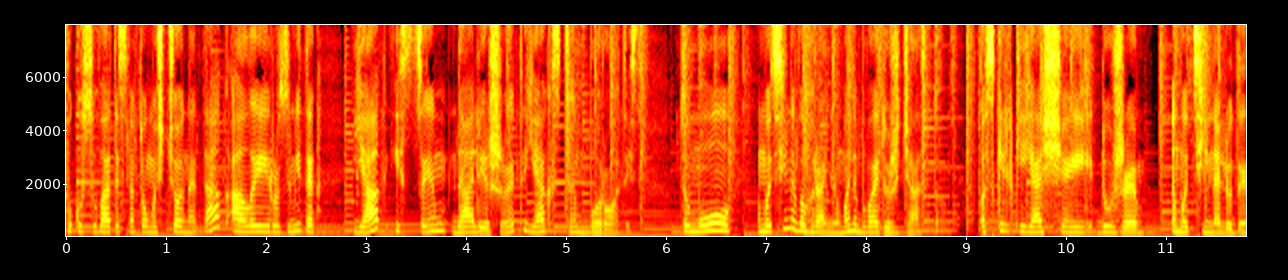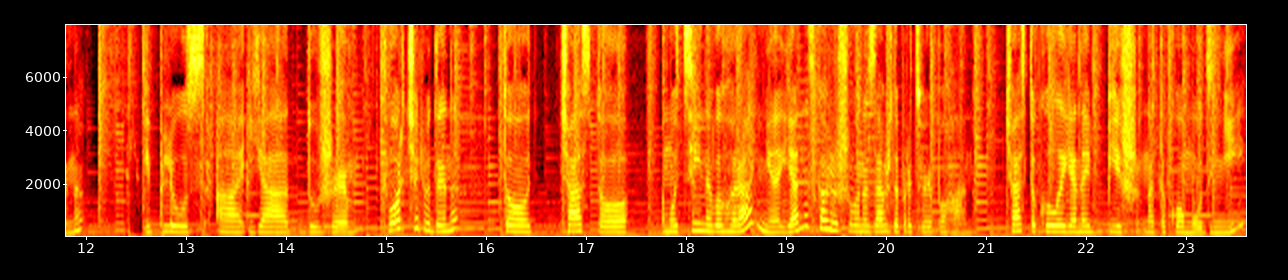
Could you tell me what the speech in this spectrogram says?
фокусуватись на тому, що не так, але й розуміти, як із цим далі жити, як з цим боротись. Тому емоційне вигорання у мене буває дуже часто, оскільки я ще й дуже емоційна людина, і плюс а, я дуже творча людина, то часто емоційне вигорання, я не скажу, що воно завжди працює погано. Часто, коли я найбільш на такому дні,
